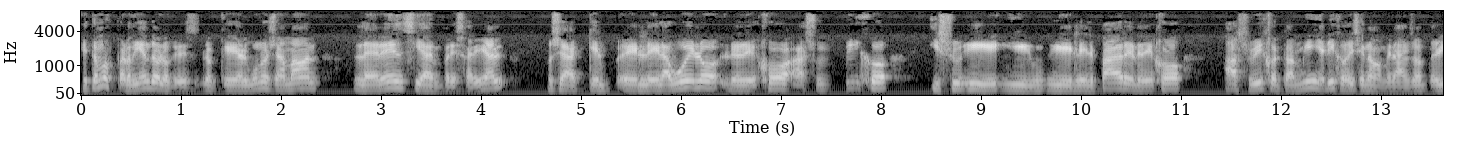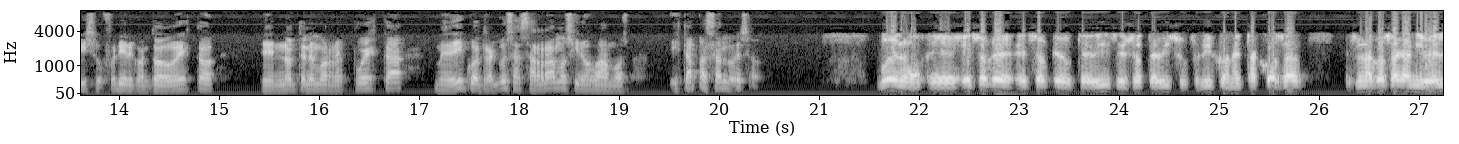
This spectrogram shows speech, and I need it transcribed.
estamos perdiendo lo que, algunos llamaban la herencia empresarial, o sea, que el, abuelo le dejó a su hijo y, su, y, el padre le dejó a su hijo también, y el hijo dice, no, mira, yo te vi sufrir con todo esto, eh, no tenemos respuesta, me dedico a otra cosa, cerramos y nos vamos. ¿Está pasando eso? Bueno, eh, eso que eso que usted dice, yo te vi sufrir con estas cosas, es una cosa que a nivel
